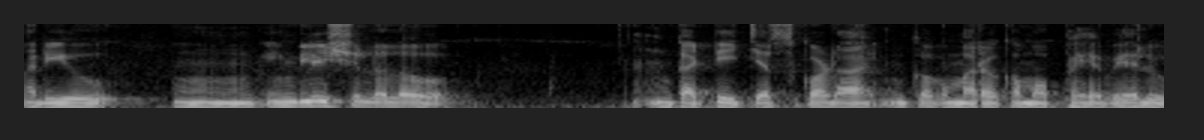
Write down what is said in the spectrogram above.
మరియు ఇంగ్లీషులలో ఇంకా టీచర్స్ కూడా ఇంకొక మరొక ముప్పై వేలు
